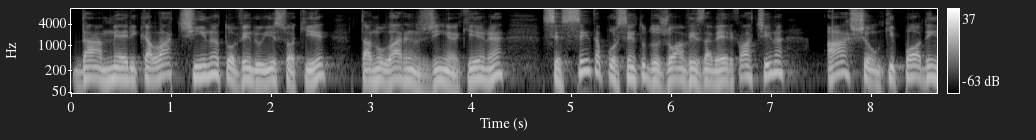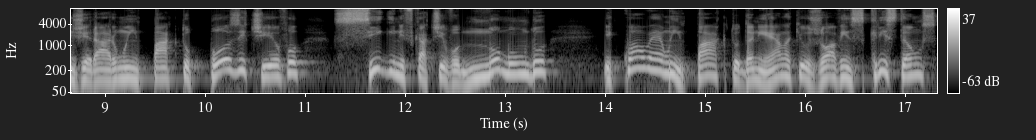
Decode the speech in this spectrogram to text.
da América Latina, estou vendo isso aqui, está no laranjinha aqui, né? 60% dos jovens da América Latina acham que podem gerar um impacto positivo significativo no mundo e qual é o impacto, Daniela, que os jovens cristãos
